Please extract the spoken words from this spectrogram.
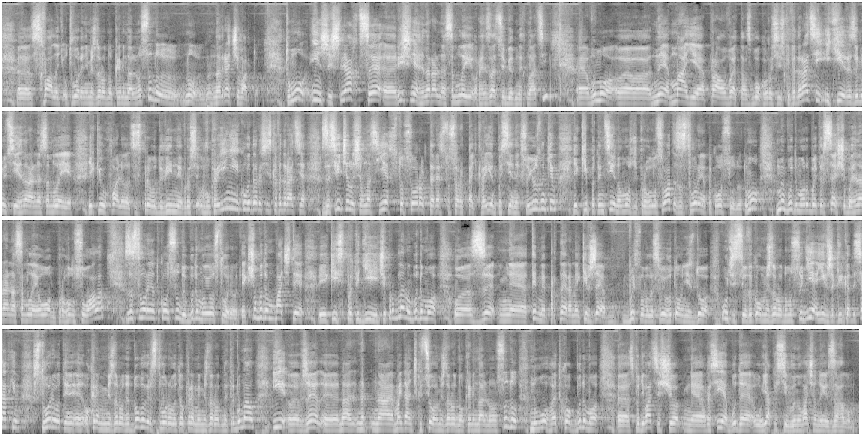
схвалить утворення міжнародного кримінального суду. Ну навряд чи варто. Тому інший шлях це рішення Генеральної асамблеї Організації Об'єднаних Націй. Воно не має права вето з боку Російської Федерації, і ті резолюції Генеральної асамблеї, які ухвалювалися з приводу війни в Україні, яку веде Російська Федерація, засвідчили, що в нас є 140-145 країн постійних союзників, які потенційно можуть проголосувати за створення такого суду. Тому ми будемо робити все, щоб Генеральна асамблея ООН проголосувала за створення такого суду, і будемо його створювати. Якщо будемо бачити якісь протидії чи проблеми, будемо е, з е, тими партнерами, які вже висловили свою готовність до участі у такому міжнародному суді, а їх вже кілька десятків, створювати е, окремий міжнародний договір, створювати окремий міжнародний трибунал, і вже на, на, на майданчику цього міжнародного кримінального суду нового ед-хок будемо сподіватися, що е, Росія буде у якості винуваченої загалом.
